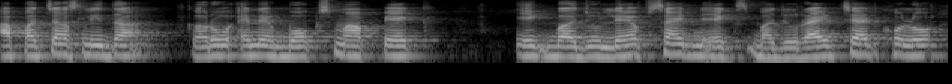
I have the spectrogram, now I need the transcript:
આ પચાસ લીધા, કરો એને બોક્સમાં પેક. એક બાજુ લેફ્ટ સાઈડ ને એક બાજુ રાઈટ સાઈડ ખોલો.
